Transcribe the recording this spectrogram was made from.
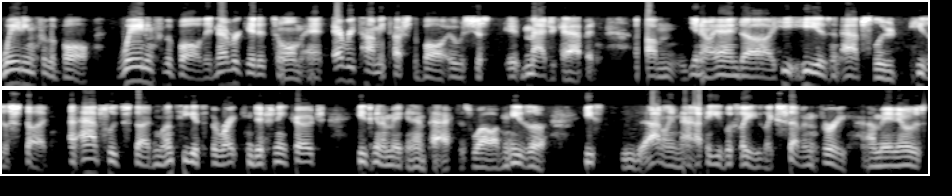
waiting for the ball, waiting for the ball. They never get it to him, and every time he touched the ball, it was just it, magic happened. Um, you know, and uh, he he is an absolute he's a stud, an absolute stud. And once he gets the right conditioning coach, he's going to make an impact as well. I mean, he's a he's I don't even I think he looks like he's like seven three. I mean, it was.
